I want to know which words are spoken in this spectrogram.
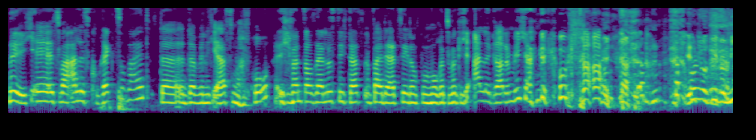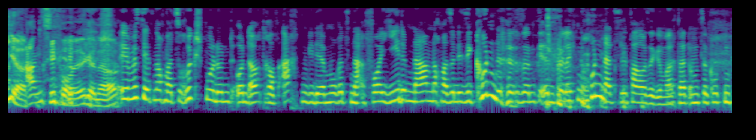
Nee, ich, äh, es war alles korrekt soweit. Da, da bin ich erstmal froh. Ich fand es auch sehr lustig, dass bei der Erzählung von Moritz wirklich alle gerade mich angeguckt geguckt haben. Inklusive mir. Angstvoll, genau. Ihr müsst jetzt nochmal zurückspulen und, und auch darauf achten, wie der Moritz na, vor jedem Namen nochmal so eine Sekunde, so ein, vielleicht ein Hundertstel Pause gemacht hat, um zu gucken,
